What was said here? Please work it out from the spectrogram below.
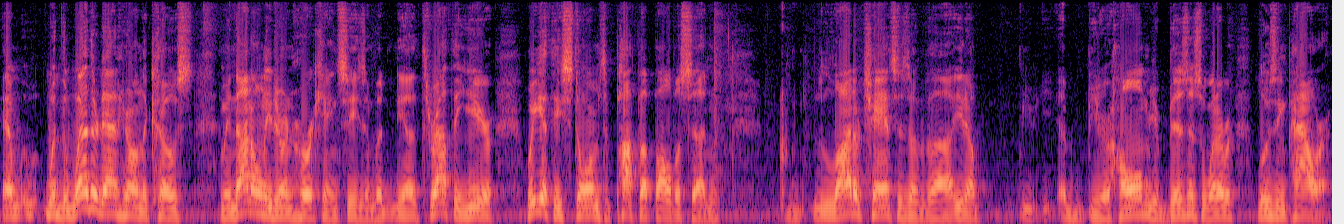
and with the weather down here on the coast, I mean, not only during hurricane season, but you know, throughout the year, we get these storms that pop up all of a sudden. A lot of chances of uh, you know your home, your business, or whatever losing power.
